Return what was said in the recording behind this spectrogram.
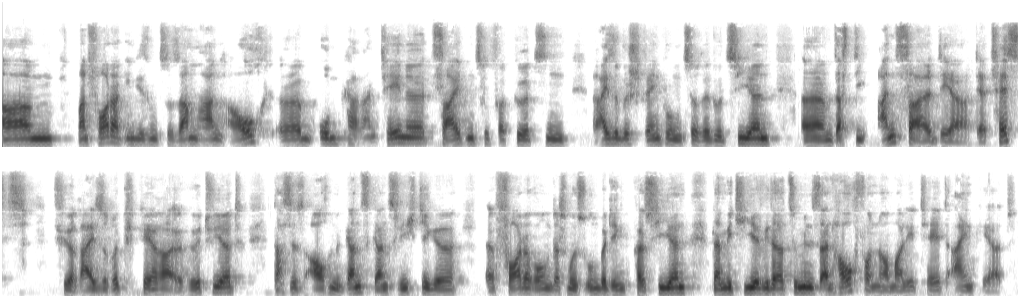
Ähm, man fordert in diesem Zusammenhang auch, ähm, um Quarantänezeiten zu verkürzen, Reisebeschränkungen zu reduzieren, ähm, dass die Anzahl der, der Tests für Reiserückkehrer erhöht wird. Das ist auch eine ganz, ganz wichtige äh, Forderung. Das muss unbedingt passieren, damit hier wieder zumindest ein Hauch von Normalität einkehrt.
